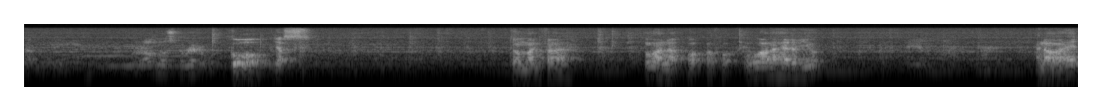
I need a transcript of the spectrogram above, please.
come with. We're almost to Riverwood. Cool, yes. Don't mind if I. Who on the, oh, oh, oh, who ahead of you? I know, right?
